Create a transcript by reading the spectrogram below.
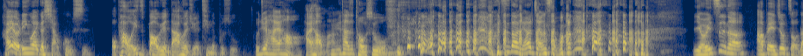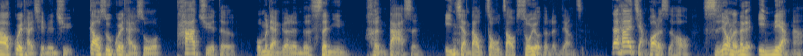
还有另外一个小故事，我怕我一直抱怨，大家会觉得听得不舒服。我觉得还好，还好吗？因为他是投诉我们，我知道你要讲什么了。有一次呢，阿贝就走到柜台前面去，告诉柜台说，他觉得我们两个人的声音很大声，影响到周遭所有的人这样子。但他在讲话的时候，使用的那个音量啊，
